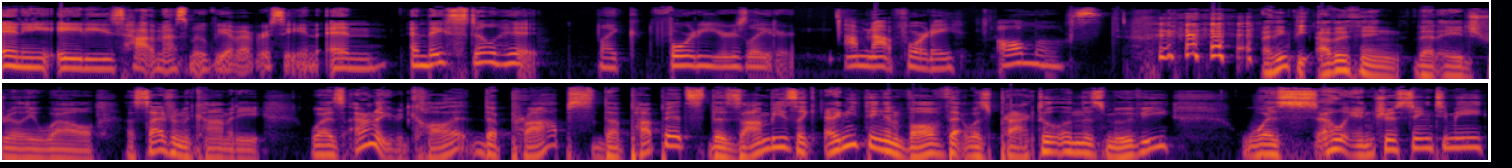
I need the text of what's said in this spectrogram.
any 80s hot mess movie I've ever seen. And and they still hit like 40 years later. I'm not 40. Almost. I think the other thing that aged really well, aside from the comedy, was I don't know what you would call it, the props, the puppets, the zombies, like anything involved that was practical in this movie was so interesting to me.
